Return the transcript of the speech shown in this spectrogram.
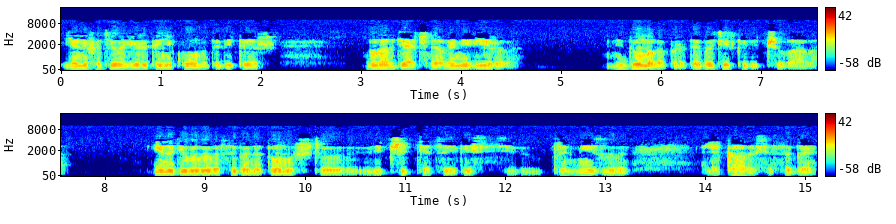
я не хотіла вірити нікому, тобі теж. Була вдячна, але не вірила. Не думала про тебе, тільки відчувала. Іноді ловила себе на тому, що відчуття це якесь принизливе, лякалася себе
